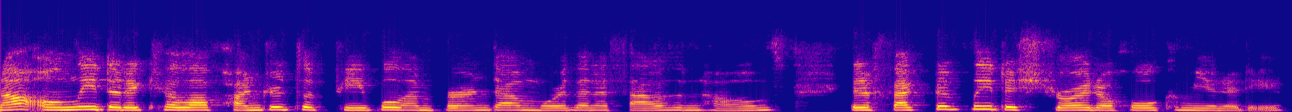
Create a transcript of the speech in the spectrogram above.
Not only did it kill off hundreds of people and burn down more than a thousand homes, it effectively destroyed a whole community.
